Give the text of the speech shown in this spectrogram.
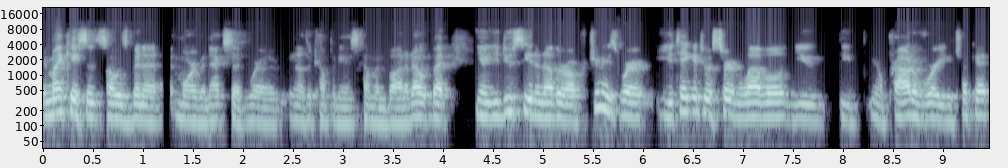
In my case, it's always been a more of an exit where another company has come and bought it out. But you know, you do see it in other opportunities where you take it to a certain level, you be you know proud of where you took it,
